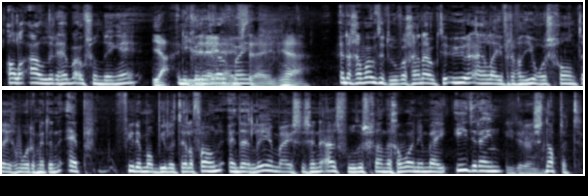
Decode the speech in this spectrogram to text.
alle ouderen hebben ook zo'n ding, hè? Ja, en die kunnen er ook mee. Een, ja. En daar gaan we ook naartoe. We gaan ook de uren aanleveren van de jongens gewoon tegenwoordig met een app via de mobiele telefoon. En de leermeesters en de uitvoerders gaan er gewoon in mee. Iedereen, Iedereen. snapt het.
